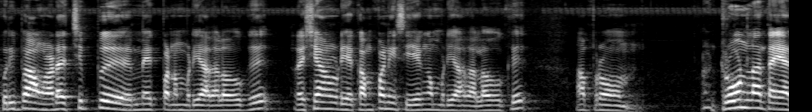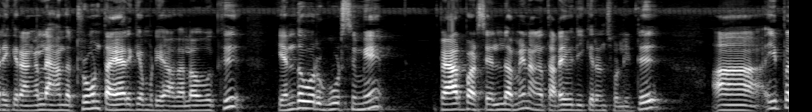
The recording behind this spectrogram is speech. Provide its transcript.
குறிப்பாக அவங்களோட சிப்பு மேக் பண்ண முடியாத அளவுக்கு ரஷ்யாவுடைய கம்பெனிஸ் இயங்க முடியாத அளவுக்கு அப்புறம் ட்ரோன்லாம் தயாரிக்கிறாங்கல்ல அந்த ட்ரோன் தயாரிக்க முடியாத அளவுக்கு எந்த ஒரு கூட்ஸுமே பேர் பார்ட்ஸ் எல்லாமே நாங்கள் தடை விதிக்கிறோன்னு சொல்லிட்டு இப்போ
